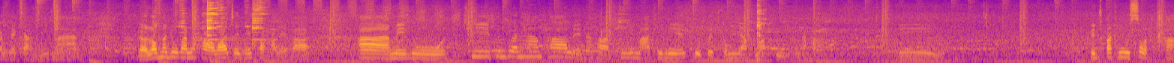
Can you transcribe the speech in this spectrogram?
บรรยากาศดีมาก เดี๋ยวเรามาดูกันนะคะว่าเจนนี่สั่งอะไรบ้างเมนูที่เพื่อนๆห้ามพลาดเลยนะคะ ที่มาที่นี่ก็คือเป็นต้มยำปลาทูนะคะนี่เป็นปลาทูสดค่ะ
